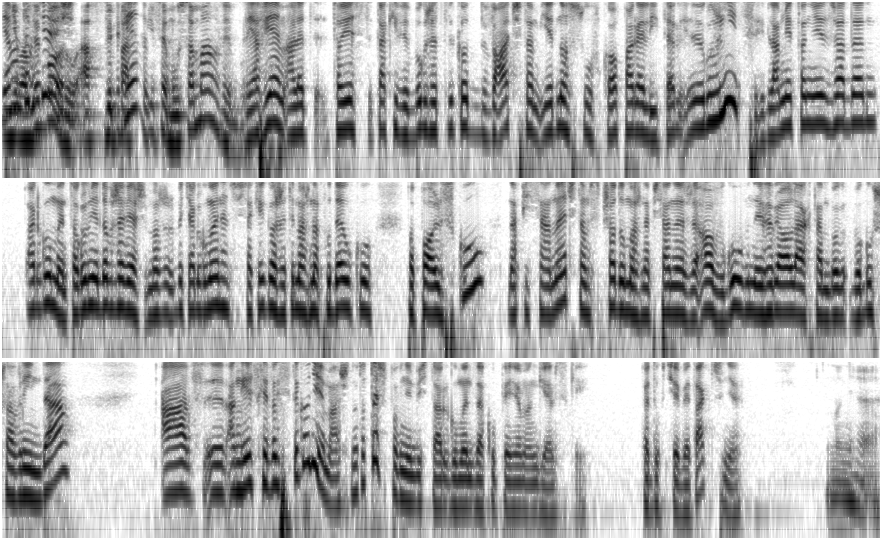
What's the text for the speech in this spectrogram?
ja nie mam wyboru, a w wypadku ja Infemusa mam wybór. Ja wiem, ale to jest taki wybór, że tylko dwa, czy tam jedno słówko, parę liter y, różnicy. I dla mnie to nie jest żaden argument. To równie dobrze, wiesz, może być argumentem coś takiego, że ty masz na pudełku po polsku napisane, czy tam z przodu masz napisane, że o, w głównych rolach tam Bogusław Linda, a w, w angielskiej wersji tego nie masz. No to też powinien być to argument za kupieniem angielskiej. Według ciebie, tak, czy nie? No nie.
